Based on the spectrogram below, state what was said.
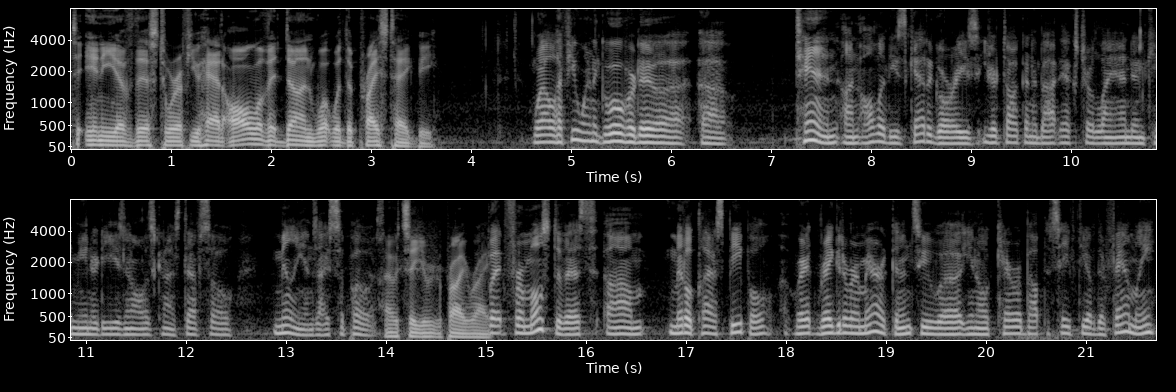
to any of this to where if you had all of it done, what would the price tag be? Well, if you want to go over to uh, uh, 10 on all of these categories, you're talking about extra land and communities and all this kind of stuff. So millions, I suppose. I would say you're, you're probably right. But for most of us, um, middle class people, re- regular Americans who uh, you know care about the safety of their family,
